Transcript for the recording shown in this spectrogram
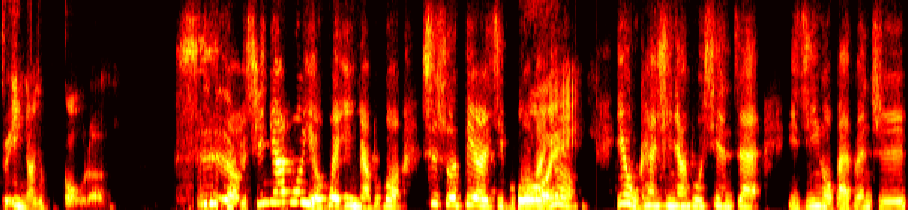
就疫苗就不够了。是哦，新加坡也会疫苗，不过是说第二季不够吧？因为因为我看新加坡现在已经有百分之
